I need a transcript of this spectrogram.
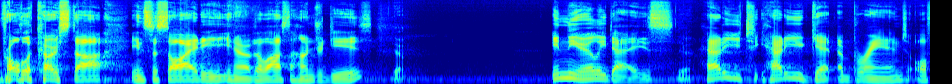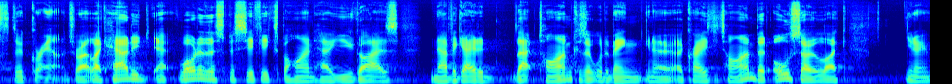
roller coaster in society, you know, of the last 100 years Yep. in the early days, Yeah. how do you t- how do you get a brand off the ground, right? Like, how did what are the specifics behind how you guys navigated that time? Because it would have been you know a crazy time, but also like, you know,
